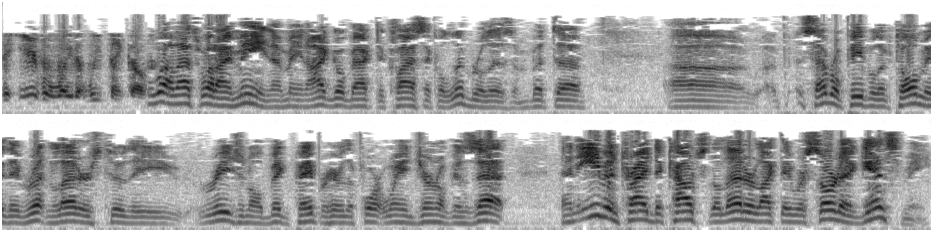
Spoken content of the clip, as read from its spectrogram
the evil way that we think of. Well, that's what I mean. I mean, I go back to classical liberalism, but... Uh, uh, several people have told me they've written letters to the regional big paper here, the Fort Wayne Journal-Gazette, and even tried to couch the letter like they were sort of against me.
